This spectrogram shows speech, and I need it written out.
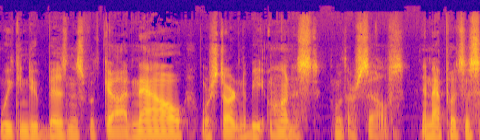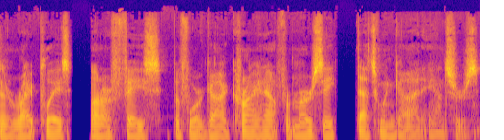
we can do business with God. Now we're starting to be honest with ourselves. And that puts us in a right place on our face before God, crying out for mercy. That's when God answers.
